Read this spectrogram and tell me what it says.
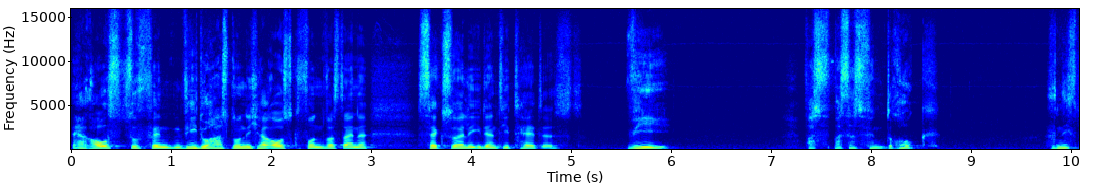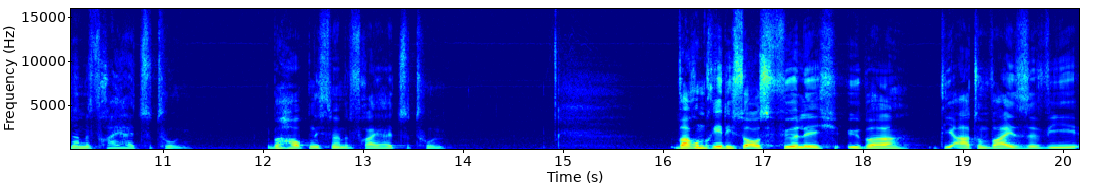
herauszufinden, wie du hast noch nicht herausgefunden, was deine sexuelle Identität ist. Wie? Was, was ist das für ein Druck? Das hat nichts mehr mit Freiheit zu tun. Überhaupt nichts mehr mit Freiheit zu tun. Warum rede ich so ausführlich über die Art und Weise, wie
